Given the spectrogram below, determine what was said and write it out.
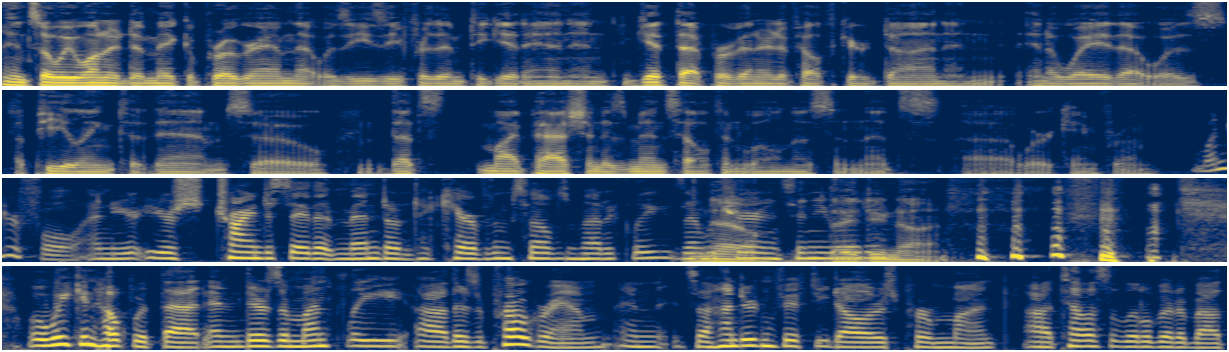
And so we wanted to make a program that was easy for them to get in and get that preventative health care done and in a way that was appealing to them. So that's my passion is men's health and wellness, and that's uh, where it came from. Wonderful. And you're, you're trying to say that men don't take care of themselves medically? Is that what no, you're insinuating? they do not. Well, we can help with that. And there's a monthly, uh, there's a program, and it's $150 per month. Uh, tell us a little bit about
